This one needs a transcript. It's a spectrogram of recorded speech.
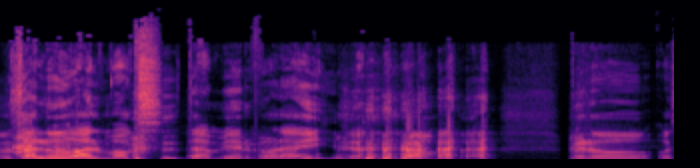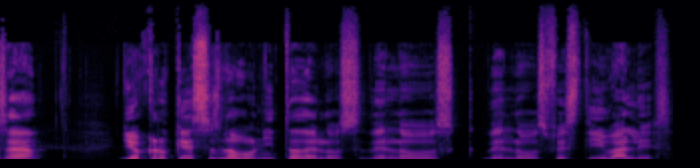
Un saludo al Mox también por ahí. Pero, o sea, yo creo que eso es lo bonito de los, de los, de los festivales.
